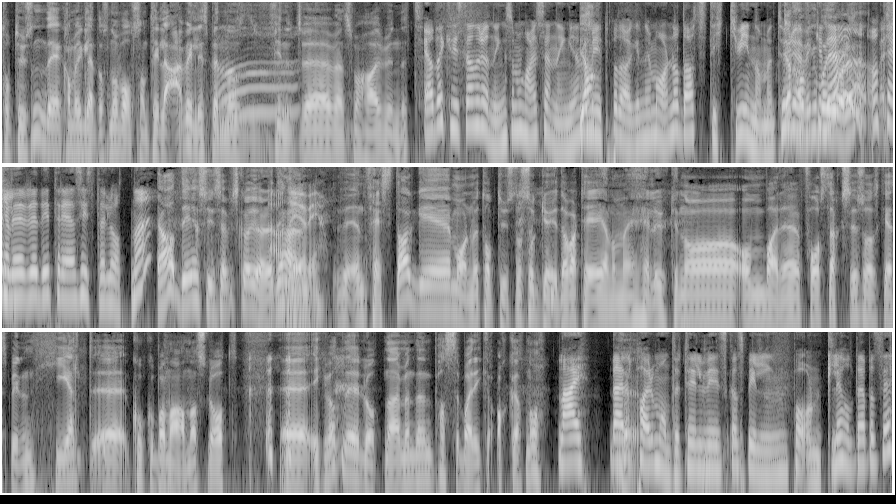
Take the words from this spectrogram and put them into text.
Topp 1000. Det kan vi glede oss noe voldsomt til. Det er veldig spennende å finne ut hvem som har vunnet. Ja, det er Christian Rønning som har sendingen Ja. midt på dagen i morgen, og da stikker vi innom en tur, Ja, gjør vi ikke det? det? Og teller de tre siste låtene. Ja, det syns jeg vi skal gjøre. Det det er en, en festdag i morgen med Topp 1000. Og så gøy det har vært det gjennom hele uken. Og om bare få strakser så skal jeg spille en helt eh, Coco Bananas låt. Eh, ikke at låten er Men den passer bare ikke akkurat nå. Nei, det er et par måneder til vi skal spille den på ordentlig, holdt jeg på å si.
